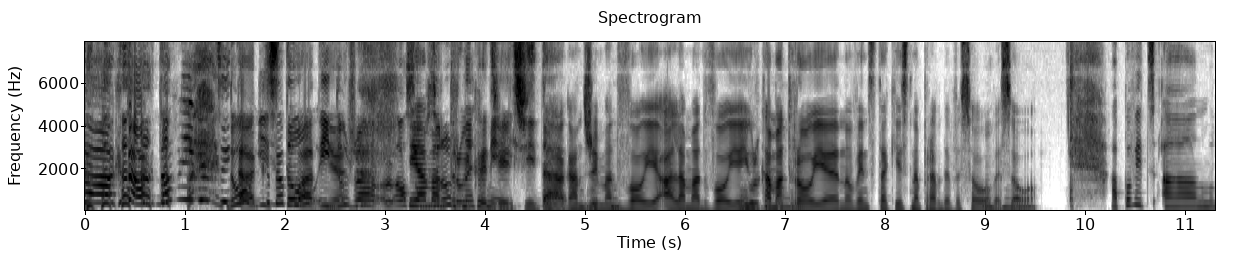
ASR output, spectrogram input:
Tak, tak, no mniej więcej Długi tak, stół dokładnie. i dużo osób Ja mam trójkę dzieci, tak. tak, Andrzej ma mhm. Dwoje, Ala ma dwoje, Julka ma mhm. troje, no więc tak jest naprawdę wesoło, mhm. wesoło. A powiedz, a no,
